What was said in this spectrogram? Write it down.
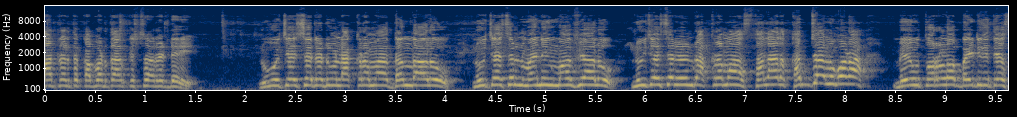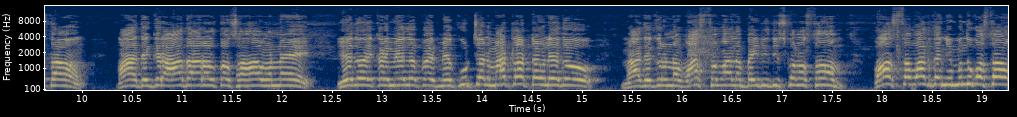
మాట్లాడితే కబడ్దార్ కృష్ణారెడ్డి. నువ్వు చేసేటటువంటి అక్రమ దందాలు నువ్వు చేసేటువంటి మైనింగ్ మాఫియాలు నువ్వు చేసేటటువంటి అక్రమ స్థలాల కబ్జాలను కూడా మేము త్వరలో బయటికి తీస్తాం. మా దగ్గర ఆధారాలతో సహా ఉన్నాయి. ఏదో ఇక్కడ మీద మేము కూర్చొని మాట్లాడటం లేదు. మా దగ్గర ఉన్న వాస్తవాలను బయటికి తీసుకొని వస్తాం. వాస్తవాలతో నీ ముందుకు వస్తాం.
